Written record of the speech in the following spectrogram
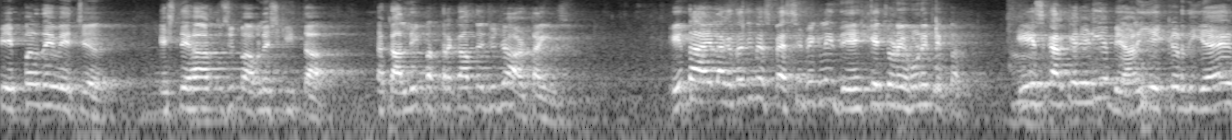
ਪੇਪਰ ਦੇ ਵਿੱਚ ਇਸ਼ਤਿਹਾਰ ਤੁਸੀਂ ਪਬਲਿਸ਼ ਕੀਤਾ ਅਕਾਲੀ ਪੱਤਰਕਾਰ ਤੇ ਜੁਝਾਰ ਟਾਈਮਸ ਇਹ ਤਾਂ ਐ ਲੱਗਦਾ ਜਿਵੇਂ ਸਪੈਸੀਫਿਕਲੀ ਦੇਖ ਕੇ ਚੁਣੇ ਹੋਣੇ ਪੇਪਰ। ਇਸ ਕਰਕੇ ਜਿਹੜੀ ਇਹ 42 ਏਕੜ ਦੀ ਹੈ ਇਹ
